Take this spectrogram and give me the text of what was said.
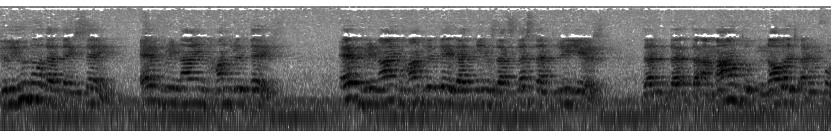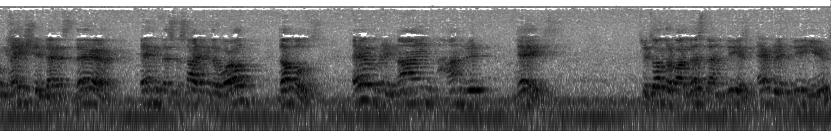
Do you know that they say every 900 days, every 900 days, that means that's less than three years, then the, the amount of knowledge and information that is there in the society, in the world, doubles every 900 days. So you're talking about less than three years. Every three years,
